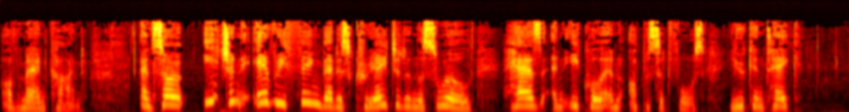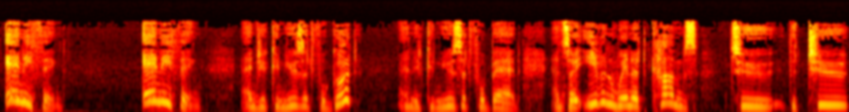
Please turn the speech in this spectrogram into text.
of mankind. And so each and everything that is created in this world has an equal and opposite force. You can take anything, anything, and you can use it for good and you can use it for bad. And so even when it comes to the two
